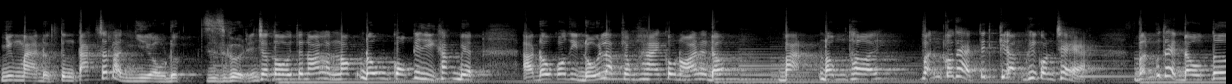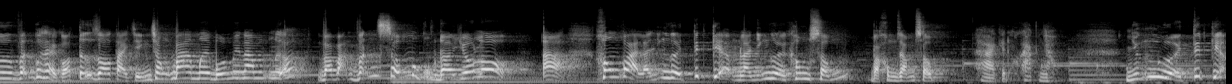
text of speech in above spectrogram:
nhưng mà được tương tác rất là nhiều được gửi đến cho tôi. Tôi nói là nó đâu có cái gì khác biệt à, đâu có gì đối lập trong hai câu nói này đâu. Bạn đồng thời vẫn có thể tiết kiệm khi còn trẻ vẫn có thể đầu tư vẫn có thể có tự do tài chính trong 30 40 năm nữa và bạn vẫn sống một cuộc đời YOLO. À không phải là những người tiết kiệm là những người không sống và không dám sống hai cái đó khác nhau. Những người tiết kiệm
